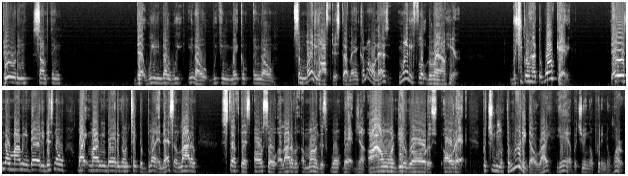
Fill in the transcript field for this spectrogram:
building something that we know we you know we can make um, you know some money off this stuff, man. Come on, that's money floating around here, but you're gonna have to work at it. There is no mommy and daddy. There's no white mommy and daddy gonna take the blunt, and that's a lot of stuff. That's also a lot of us among us want that junk. Oh, I don't want to deal with all this, all that. But you want the money though, right? Yeah, but you ain't gonna put in the work.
